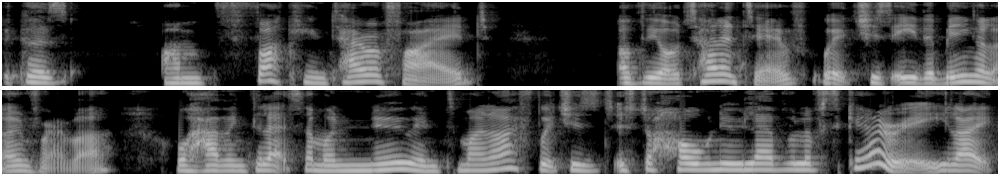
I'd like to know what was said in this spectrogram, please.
because I'm fucking terrified of the alternative, which is either being alone forever or having to let someone new into my life, which is just a whole new level of scary. Like,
